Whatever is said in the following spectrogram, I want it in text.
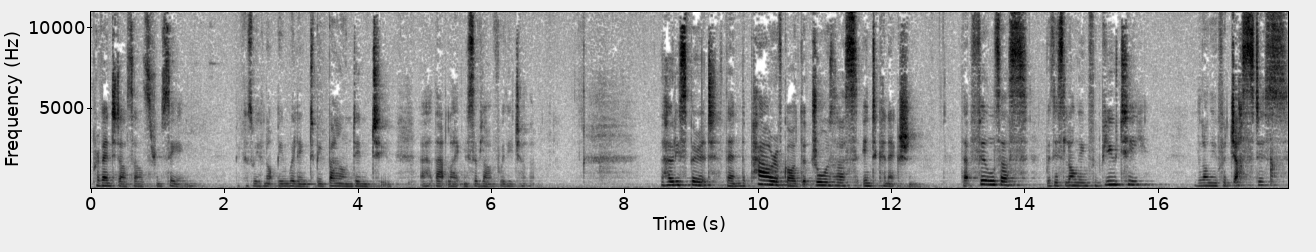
prevented ourselves from seeing because we have not been willing to be bound into uh, that likeness of love with each other. The Holy Spirit, then, the power of God that draws us into connection, that fills us with this longing for beauty, the longing for justice,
